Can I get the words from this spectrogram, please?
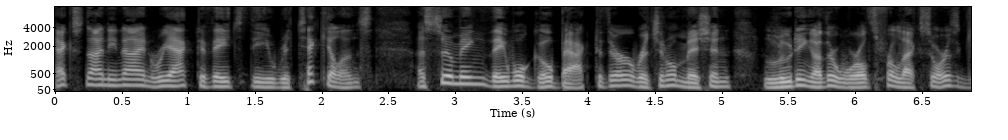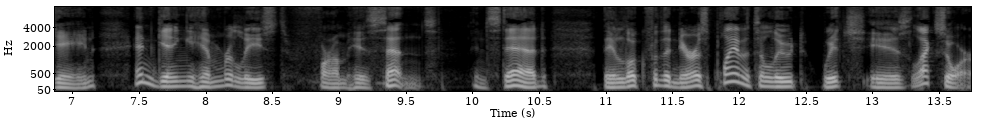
X99 reactivates the reticulants, assuming they will go back to their original mission, looting other worlds for Lexor's gain and getting him released from his sentence. Instead, they look for the nearest planet to loot, which is Lexor.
